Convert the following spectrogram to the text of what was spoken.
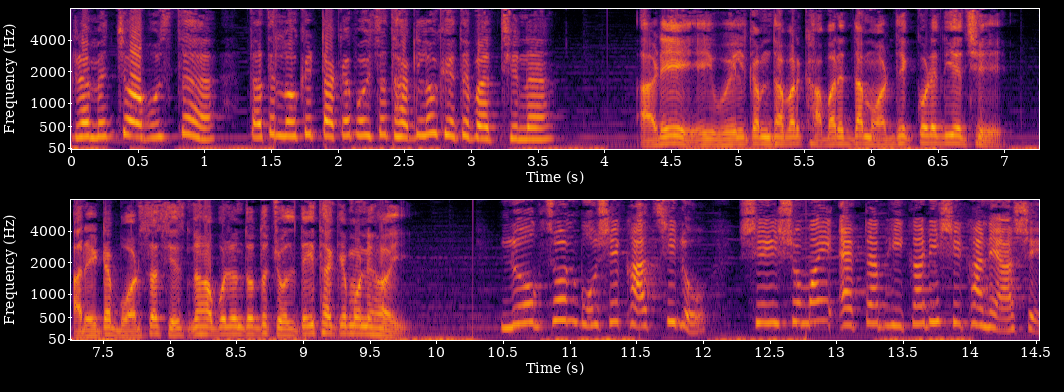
গ্রামের যে অবস্থা তাতে লোকের টাকা পয়সা থাকলেও খেতে পাচ্ছে না। আরে এই ওয়েলকাম ধাবার খাবারের দাম অর্ধেক করে দিয়েছে। আর এটা বর্ষা শেষ না হওয়া পর্যন্ত তো চলতেই থাকে মনে হয়। লোকজন বসে খাচ্ছিল। সেই সময় একটা ভিখারি সেখানে আসে।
